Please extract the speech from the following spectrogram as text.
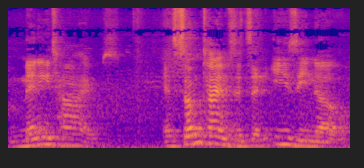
Many times. And sometimes it's an easy no.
